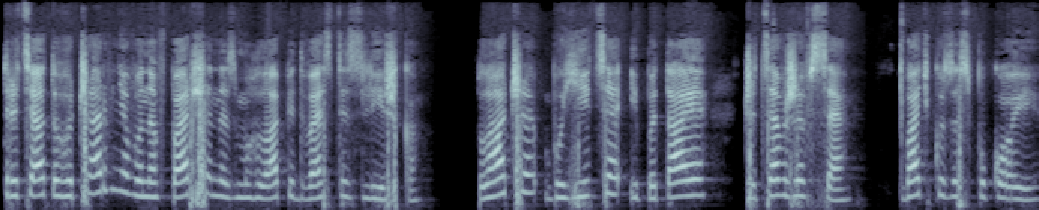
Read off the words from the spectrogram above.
30 червня вона вперше не змогла підвести з ліжка. Плаче, боїться і питає, чи це вже все. Батько заспокоює.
